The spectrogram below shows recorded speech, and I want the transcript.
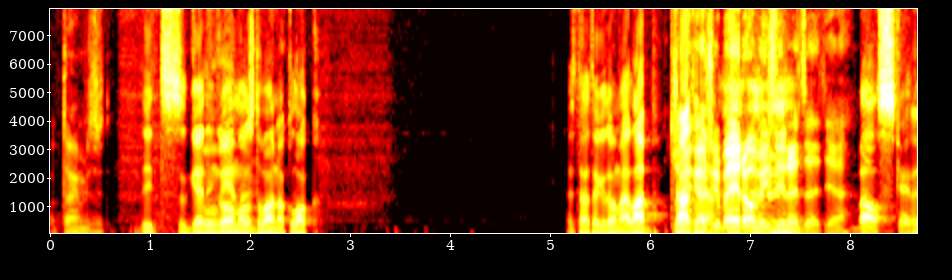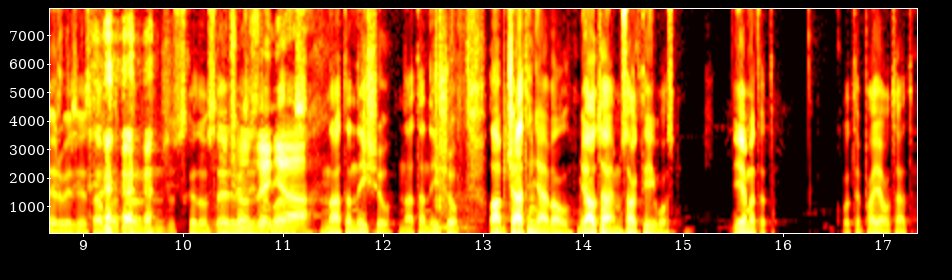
What time is it? It's getting almost one o'clock. Es tā domāju, labi. tu vienkārši Čātiņā. gribi Eirovīziju redzēt, jā? Balss skaitlis. Eirovīzijas tāpat. Es skatos, Eirovīzijas ziņā. Nāta nišu, nāta nišu. Labi, čatiņā vēl jautājumus aktīvos. Iemetat, ko te pajautāt,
